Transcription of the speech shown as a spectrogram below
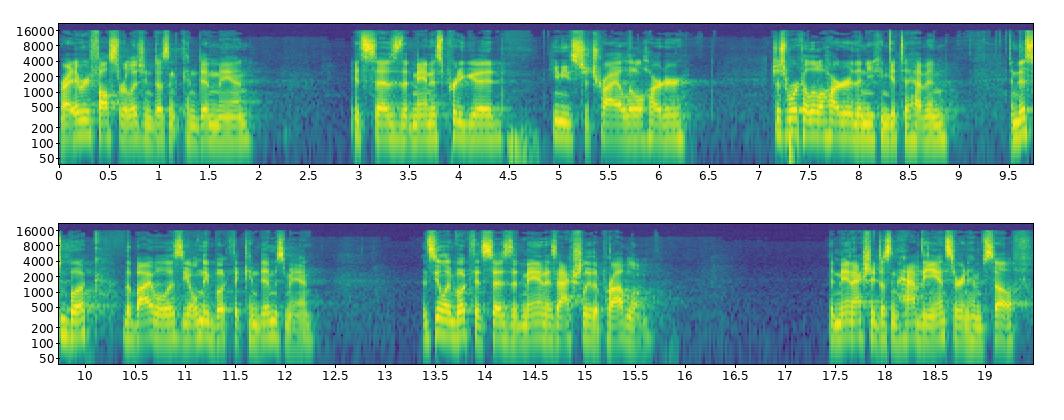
right? Every false religion doesn't condemn man. It says that man is pretty good. He needs to try a little harder. Just work a little harder, then you can get to heaven. And this book, the Bible, is the only book that condemns man. It's the only book that says that man is actually the problem, that man actually doesn't have the answer in himself.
